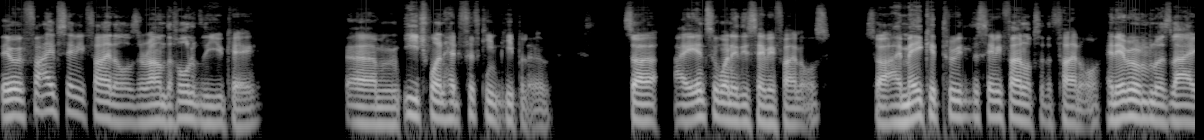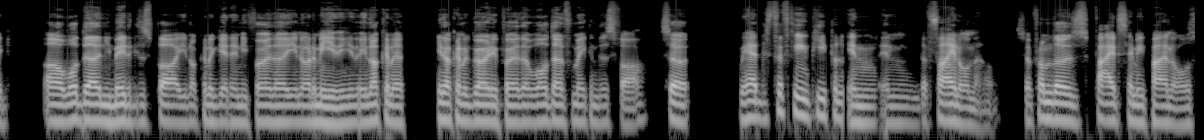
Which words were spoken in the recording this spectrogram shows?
there were five semifinals around the whole of the UK. Um, each one had 15 people in. So I enter one of these semifinals. So I make it through the semifinal to the final, and everyone was like, "Oh, well done! You made it this far. You're not going to get any further. You know what I mean? You're not going to, you're not going to go any further. Well done for making this far." So we had 15 people in in the final now. So from those five semifinals,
